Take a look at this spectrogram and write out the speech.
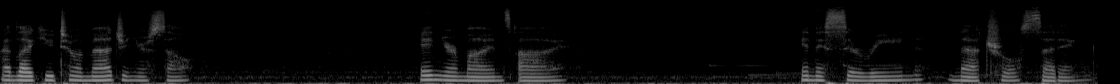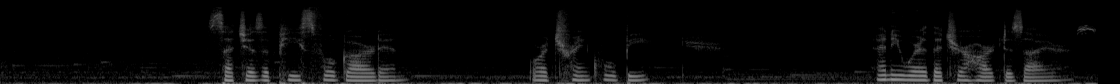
I'd like you to imagine yourself in your mind's eye in a serene, natural setting, such as a peaceful garden or a tranquil beach, anywhere that your heart desires.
